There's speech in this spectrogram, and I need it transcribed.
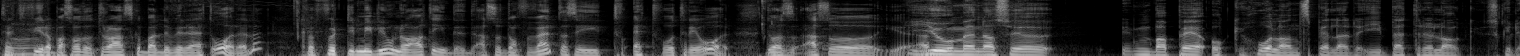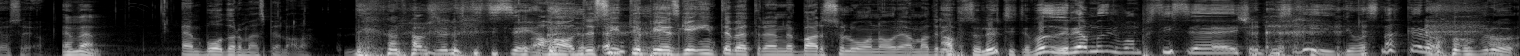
34 Mm. vadå? Tror du han ska bara leverera ett år eller? För 40 miljoner och allting. Alltså de förväntar sig ett, två, tre år. Du har, alltså, Jo men alltså Mbappé och Haaland spelar i bättre lag skulle jag säga. Än vem? Än båda de här spelarna. Det kan jag absolut inte säga. Jaha, du sitter i PSG inte bättre än Barcelona och Real Madrid? Absolut inte. Real Madrid vann precis eh, Champions League. Vad snackar du om bror?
